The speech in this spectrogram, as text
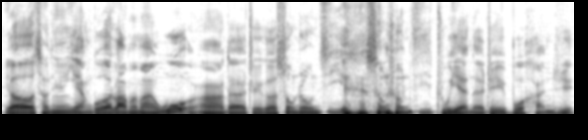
有曾经演过《浪漫满屋》啊的这个宋仲基，宋仲基主演的这一部韩剧，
